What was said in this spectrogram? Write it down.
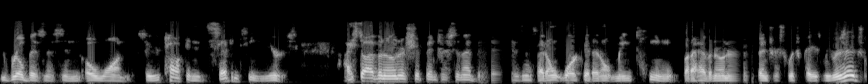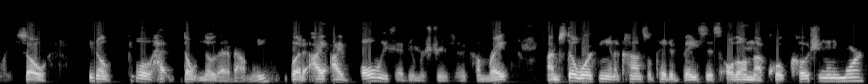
real business in 01. So you're talking 17 years. I still have an ownership interest in that business. I don't work it, I don't maintain it, but I have an ownership interest which pays me residually. So, you know, people ha- don't know that about me, but I, I've always had numerous streams of income, right? I'm still working in a consultative basis, although I'm not, quote, coaching anymore,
